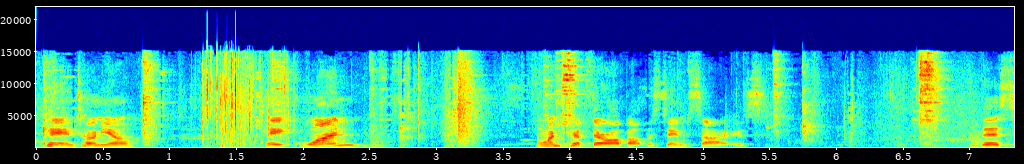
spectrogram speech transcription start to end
Okay, Antonio. Take one, one chip. They're all about the same size. This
